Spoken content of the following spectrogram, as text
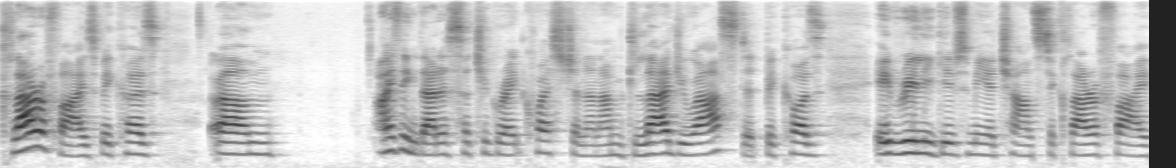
clarifies because um, I think that is such a great question and I'm glad you asked it because it really gives me a chance to clarify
